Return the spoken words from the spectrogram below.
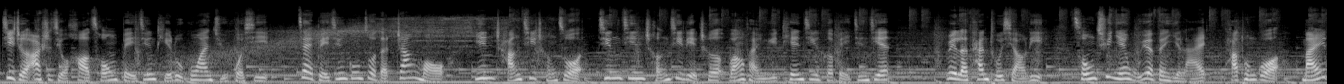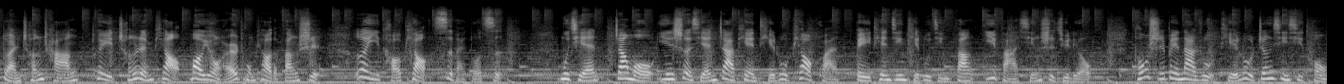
记者二十九号从北京铁路公安局获悉，在北京工作的张某因长期乘坐京津城际列车往返于天津和北京间，为了贪图小利，从去年五月份以来，他通过买短乘长、退成人票、冒用儿童票的方式，恶意逃票四百多次。目前，张某因涉嫌诈骗铁路票款，被天津铁路警方依法刑事拘留，同时被纳入铁路征信系统，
